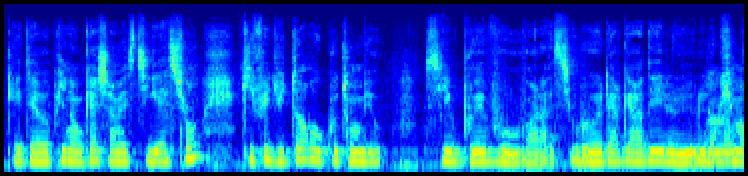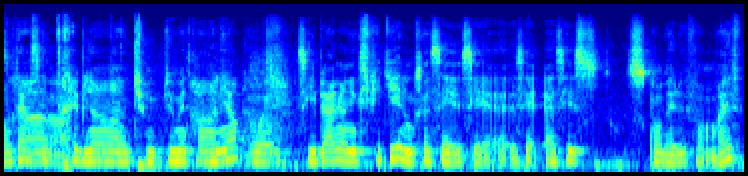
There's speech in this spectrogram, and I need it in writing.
qui a été repris dans Cache Investigation, qui fait du tort au coton bio. Si vous pouvez vous, voilà, si vous voulez regarder le, documentaire, c'est très bien, tu, tu, mettras un lien. C'est hyper bien expliqué, donc ça, c'est assez scandaleux, enfin, bref.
